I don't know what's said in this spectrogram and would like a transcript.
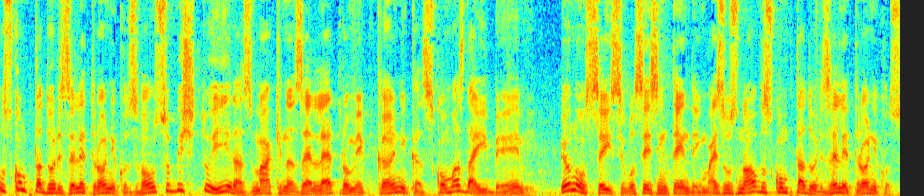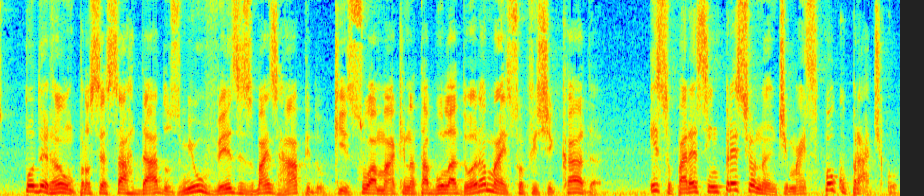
Os computadores eletrônicos vão substituir as máquinas eletromecânicas como as da IBM. Eu não sei se vocês entendem, mas os novos computadores eletrônicos poderão processar dados mil vezes mais rápido que sua máquina tabuladora mais sofisticada. Isso parece impressionante, mas pouco prático.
